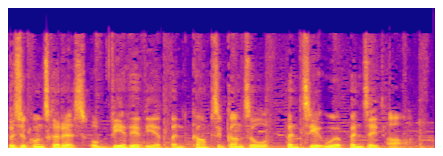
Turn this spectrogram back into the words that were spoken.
Besoek ons gerus op www.kaapsekansel.co.za.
